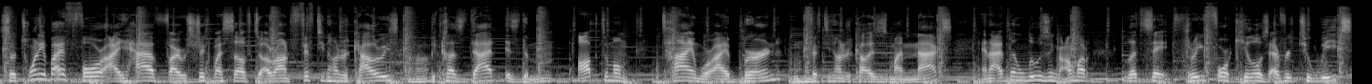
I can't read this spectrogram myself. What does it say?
So 20 by 4, I have I restrict myself to around 1500 calories Uh-huh. because that is the optimum time where I burn. Mm-hmm. 1500 calories is my max. And I've been losing, Omar, let's say three, four kilos every two weeks.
